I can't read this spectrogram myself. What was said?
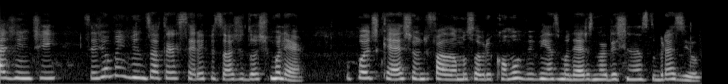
Olá, gente! Sejam bem-vindos ao terceiro episódio do Oxe Mulher, o podcast onde falamos sobre como vivem as mulheres nordestinas do Brasil.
